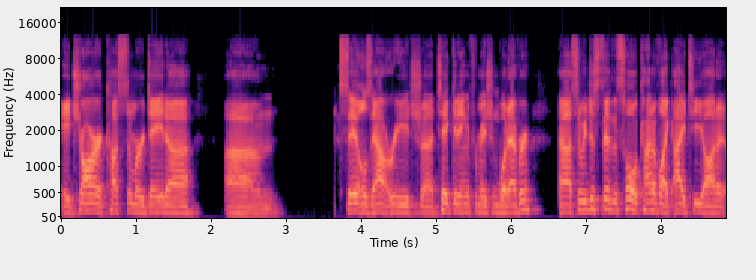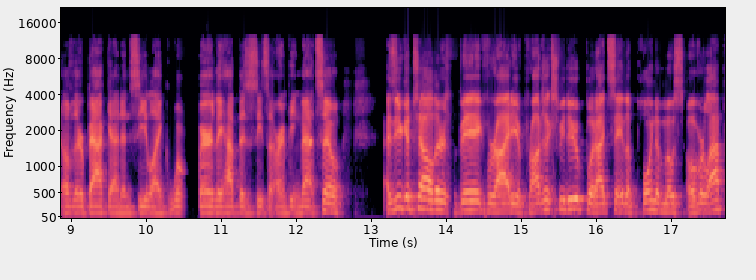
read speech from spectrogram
HR, customer data, um, sales outreach, uh, ticketing information, whatever. Uh, so we just did this whole kind of like IT audit of their backend and see like wh- where they have business needs that aren't being met. So as you can tell, there's a big variety of projects we do, but I'd say the point of most overlap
